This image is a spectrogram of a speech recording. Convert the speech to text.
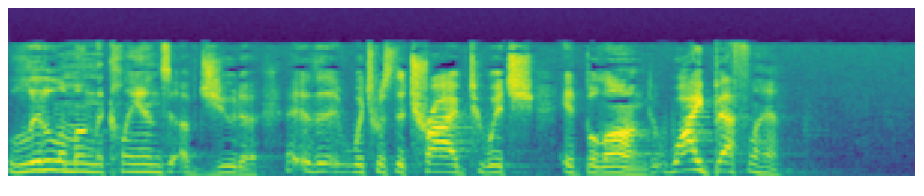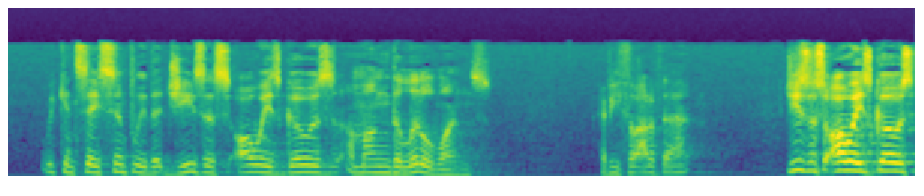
little among the clans of Judah, uh, which was the tribe to which it belonged, why Bethlehem? We can say simply that Jesus always goes among the little ones. Have you thought of that? Jesus always goes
